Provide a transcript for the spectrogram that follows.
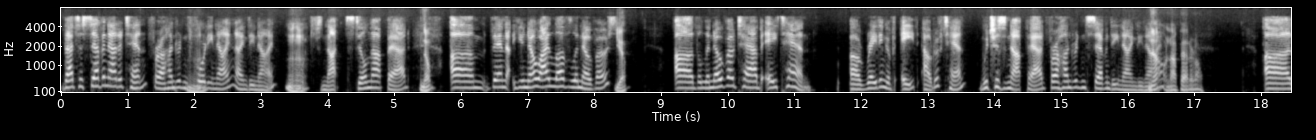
That's a 7 out of 10 for 149.99, Mhm. which is not still not bad. Nope. Um, then you know I love Lenovo's. Yep. Uh, the Lenovo Tab A10, a rating of 8 out of 10, which is not bad for 170.99. No, not bad at all. Uh,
